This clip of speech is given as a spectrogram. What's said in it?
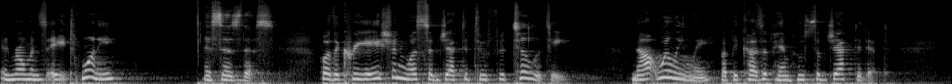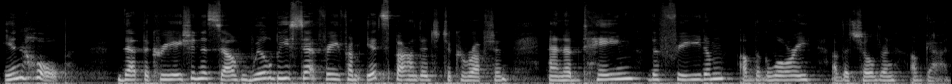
In Romans 8:20, it says this: "For the creation was subjected to futility, not willingly, but because of him who subjected it, in hope that the creation itself will be set free from its bondage to corruption and obtain the freedom of the glory of the children of God.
